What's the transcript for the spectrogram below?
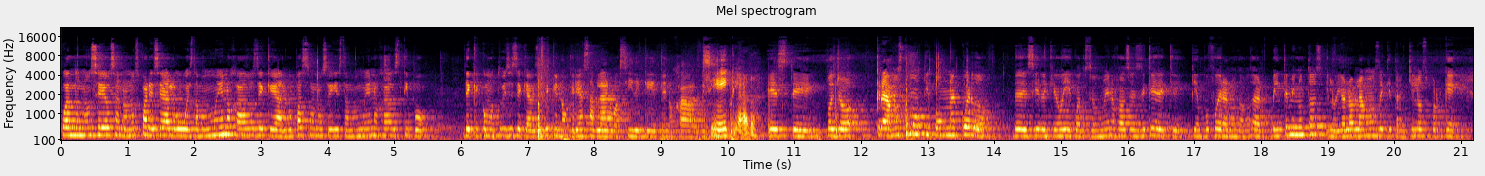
cuando no sé, o sea, no nos parece algo o estamos muy enojados de que algo pasó, no sé, y estamos muy enojados, tipo, de que como tú dices de que a veces de que no querías hablar o así de que te enojabas sí claro. este pues yo creamos como tipo un acuerdo de decir de que oye cuando estemos muy enojados es de que, de que tiempo fuera nos vamos a dar 20 minutos y luego ya lo hablamos de que tranquilos porque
